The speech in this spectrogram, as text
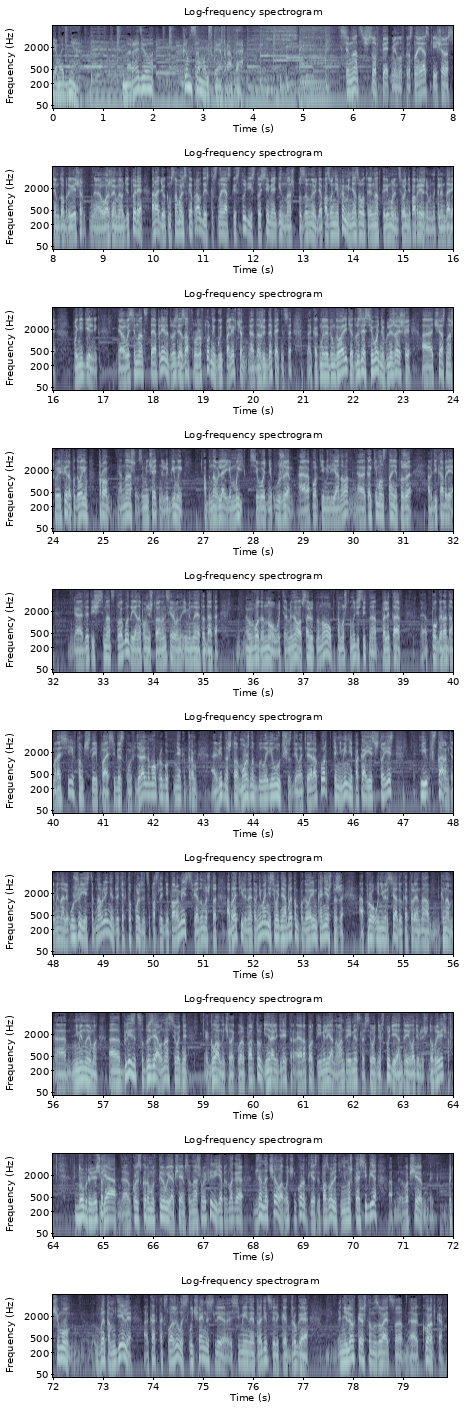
Тема дня. На радио «Комсомольская правда». 17 часов 5 минут в Красноярске. Еще раз всем добрый вечер, э, уважаемая аудитория. Радио «Комсомольская правда» из Красноярской студии 107.1, наш позывной в диапазоне FM. Меня зовут Ренат Каримулин. Сегодня по-прежнему на календаре понедельник. 18 э, апреля. Друзья, завтра уже вторник, будет полегче э, дожить до пятницы. Как мы любим говорить. Друзья, сегодня в ближайший час нашего эфира поговорим про наш замечательный, любимый обновляемый сегодня уже аэропорт Емельянова. Каким он станет уже в декабре 2017 года. Я напомню, что анонсирована именно эта дата ввода нового терминала, абсолютно нового, потому что, ну, действительно, полетав э, по городам России, в том числе и по Сибирскому федеральному округу некоторым, э, видно, что можно было и лучше сделать аэропорт. Тем не менее, пока есть что есть. И в старом терминале уже есть обновление для тех, кто пользуется последние пару месяцев. Я думаю, что обратили на это внимание. Сегодня об этом поговорим, конечно же, э, про универсиаду, которая на, к нам э, неминуемо э, близится. Друзья, у нас сегодня главный человек в аэропорту, генеральный директор аэропорта Емельянов Андрей Меслер сегодня в студии. Андрей Владимирович, добрый вечер. Добрый вечер. Я, э, коль скоро мы впервые общаемся в нашем эфире, я предлагаю для начала очень коротко, если позволите, немножко о себе. Э, вообще, почему в этом деле, а как так сложилось, случайность ли, семейная традиция или какая-то другая? Нелегкая, что называется, э, коротко.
